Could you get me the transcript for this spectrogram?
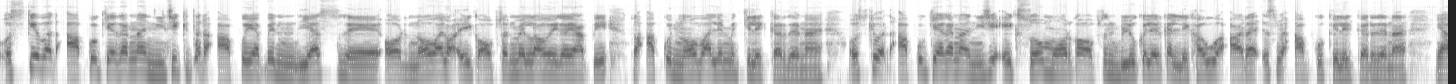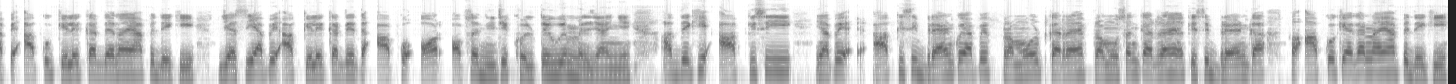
उसके बाद आपको क्या करना है, नीचे की तरफ़ आपको यहाँ पे यस और नो वाला एक ऑप्शन मिल रहा होगा यहाँ पे तो आपको नो वाले में क्लिक कर देना है। उसके बाद आपको क्या करना है नीचे एक सो मोर का ऑप्शन ब्लू कलर का लिखा हुआ आ रहा है। इसमें आपको क्लिक कर देना है। यहाँ पे आपको क्लिक कर देना है। यहाँ पे देखिए, जैसे यहाँ पे आप क्लिक कर देते आपको और ऑप्शन नीचे खुलते हुए मिल जाएँगे। अब देखिए, आप किसी, यहाँ पे आप किसी ब्रांड को यहाँ पे प्रमोट कर रहे हैं प्रमोशन कर रहे हैं किसी ब्रांड का तो आपको क्या करना है? यहाँ पे देखिए,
